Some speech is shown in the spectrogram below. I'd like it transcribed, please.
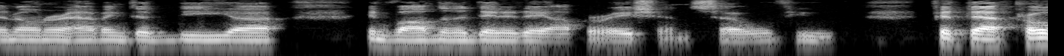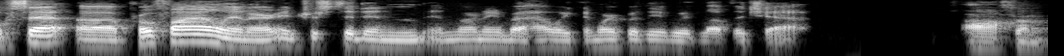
an owner having to be, uh, involved in the day-to-day operations. So if you fit that pro set, uh, profile and are interested in, in learning about how we can work with you, we'd love to chat. Awesome.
